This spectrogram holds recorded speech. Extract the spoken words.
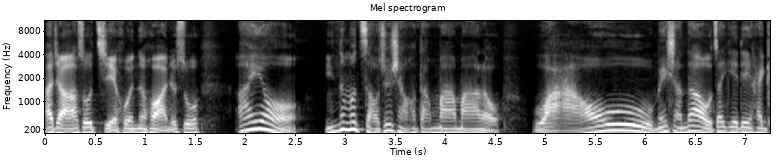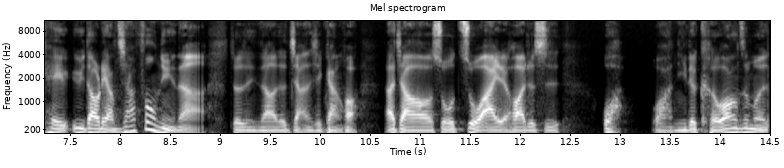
他假如说结婚的话，就说，哎呦，你那么早就想要当妈妈了，哇哦！没想到我在夜店还可以遇到良家妇女呢。就是你知道，就讲一些干话。他假如说做爱的话，就是哇哇，你的渴望这么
